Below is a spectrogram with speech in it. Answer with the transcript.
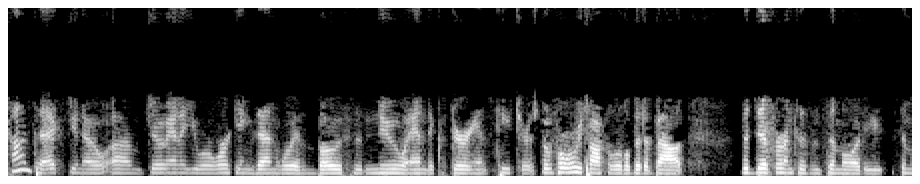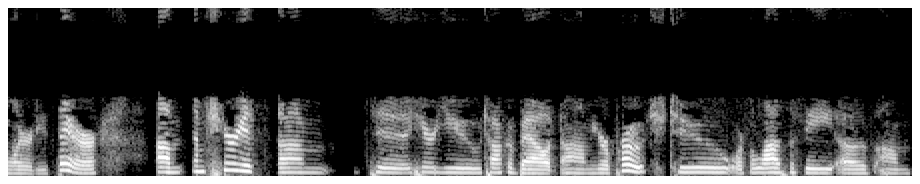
context, you know, um, Joanna, you were working then with both new and experienced teachers. Before we talk a little bit about the differences and similarity, similarities there, um, I'm curious um, to hear you talk about um, your approach to or philosophy of um,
